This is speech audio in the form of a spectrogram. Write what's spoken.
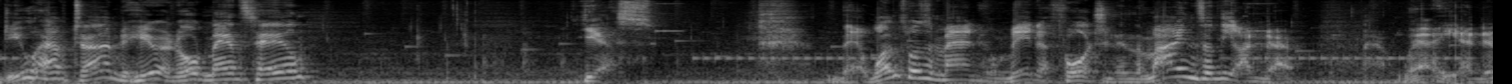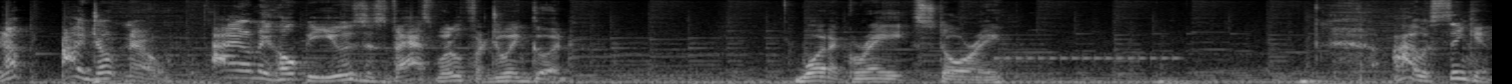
Do you have time to hear an old man's tale? Yes. There once was a man who made a fortune in the mines of the Under. Where he ended up, I don't know. I only hope he used his vast will for doing good. What a great story. I was thinking,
